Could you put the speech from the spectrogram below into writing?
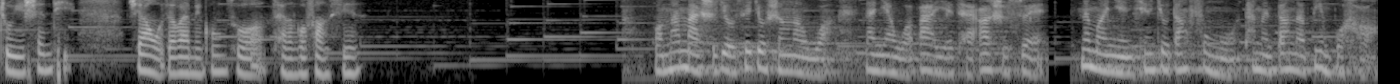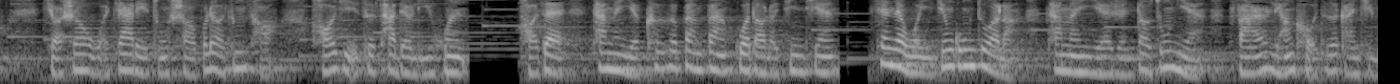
注意身体，这样我在外面工作才能够放心。我妈妈十九岁就生了我，那年我爸也才二十岁，那么年轻就当父母，他们当的并不好。小时候我家里总少不了争吵，好几次差点离婚，好在他们也磕磕绊绊过到了今天。现在我已经工作了，他们也人到中年，反而两口子感情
